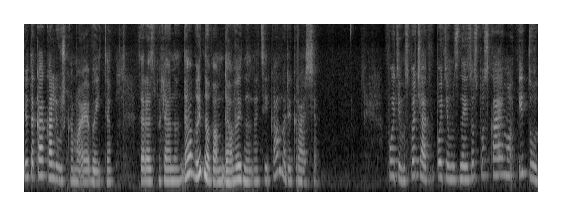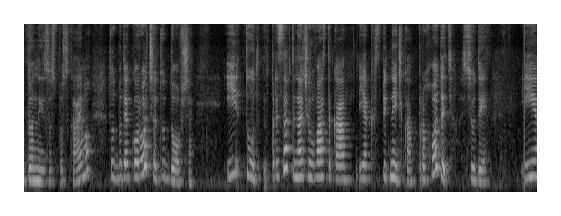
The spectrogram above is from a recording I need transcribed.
І така калюшка має вийти. Зараз гляну. Да, видно вам? Да, видно на цій камері краще. Потім спочатку, потім знизу спускаємо і тут донизу спускаємо. Тут буде коротше, тут довше. І тут, представте, наче у вас така, як спідничка проходить сюди, і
